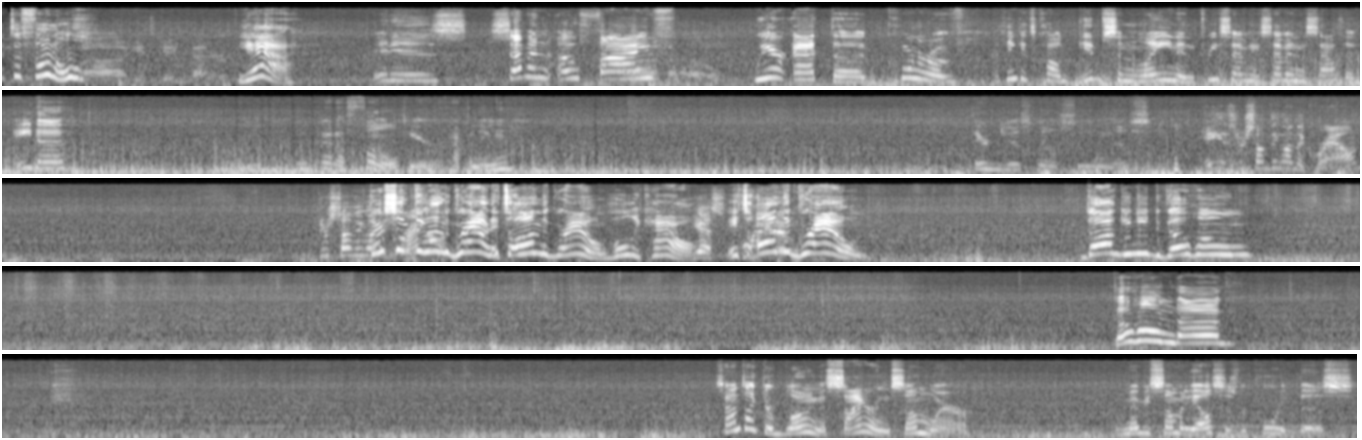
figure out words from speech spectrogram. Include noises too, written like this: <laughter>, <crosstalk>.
That's a funnel. Uh, it's getting better. Yeah. It is 7.05. Uh, hello. We are at the corner of, I think it's called Gibson Lane and 377 south of Ada. We've got a funnel here happening. They're just now seeing this. <laughs> Hey, is there something on the ground? There's something on There's the something ground. on the ground. It's on the ground. Holy cow. Yes, It's on it the ground. Dog, you need to go home. Go home, dog. Sounds like they're blowing a siren somewhere. Maybe somebody else has reported this.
